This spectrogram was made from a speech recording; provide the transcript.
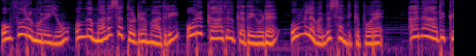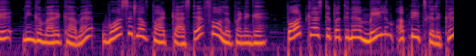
ஒவ்வொரு முறையும் உங்க மனச தொடுற மாதிரி ஒரு காதல் கதையோட உங்களை வந்து சந்திக்க போறேன். ஆனா அதுக்கு நீங்க மறக்காம what's it love podcast follow பண்ணுங்க. பாட்காஸ்ட பத்தின மேலும் அப்டேட்ஸ்களுக்கு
